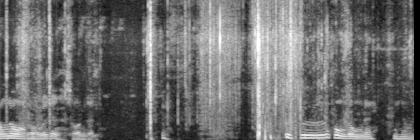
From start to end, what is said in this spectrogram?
องหน่อสองเลยกันซ้อนกันอือหือฝงดงเลยพี่นอน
